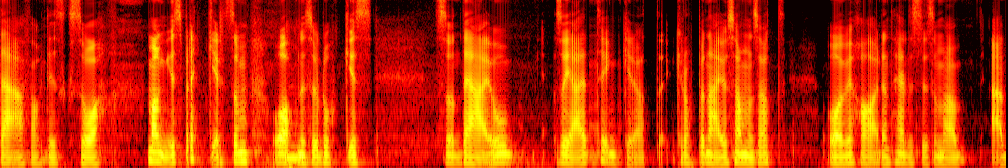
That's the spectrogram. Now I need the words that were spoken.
Det er faktisk så mange sprekker som åpnes og lukkes. Så det er jo Så jeg tenker at kroppen er jo sammensatt, og vi har en helse som er, er,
